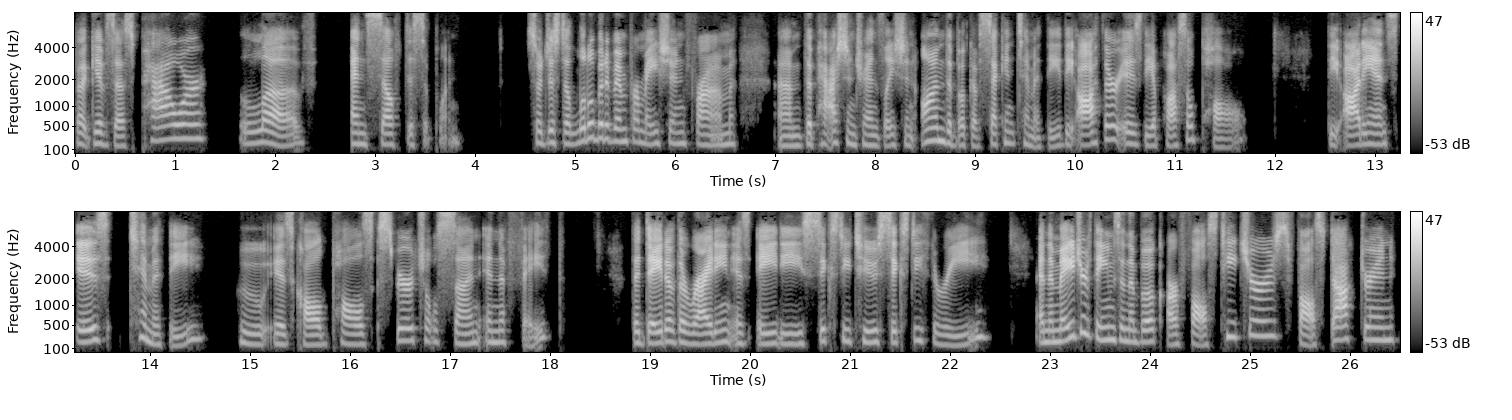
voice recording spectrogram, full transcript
but gives us power, love, and self-discipline. So, just a little bit of information from um, the Passion Translation on the book of Second Timothy. The author is the Apostle Paul. The audience is Timothy, who is called Paul's spiritual son in the faith. The date of the writing is AD 62 63. And the major themes in the book are false teachers, false doctrine,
